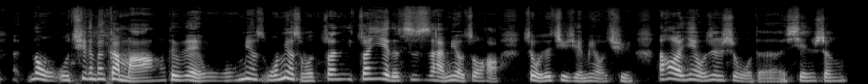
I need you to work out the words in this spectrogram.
那我我去那边干嘛？对不对？我我没有我没有什么专专业的知识还没有做好，所以我就拒绝没有去。那后来因为我认识我的先生，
